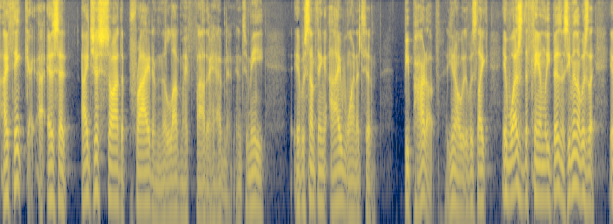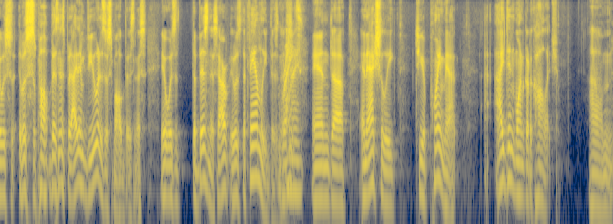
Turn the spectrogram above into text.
I think, uh, as I said, I just saw the pride and the love my father had in it, and to me, it was something I wanted to be part of. You know, it was like it was the family business, even though it was like it was it was a small business, but I didn't view it as a small business. It was the business. Our it was the family business, Right. Right. And uh, and actually, to your point, Matt, I- I didn't want to go to college. Um,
